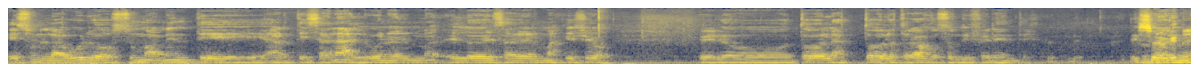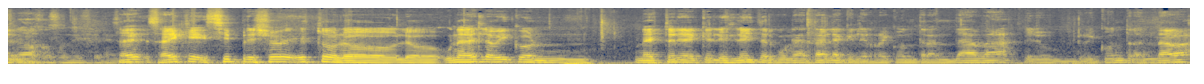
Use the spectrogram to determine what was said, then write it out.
es un laburo sumamente artesanal. Bueno, él, lo debe saber más que yo, pero todas las, todos los trabajos son diferentes. Eso que- los trabajos son diferentes. ¿Sabes, sabés que siempre yo esto lo, lo- Una vez lo vi con una historia de Kelly Slater con una tabla que le recontrandaba, pero recontrandaba.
